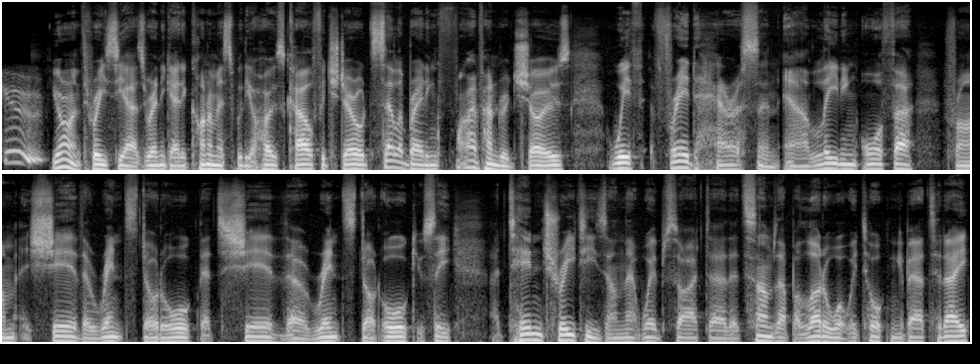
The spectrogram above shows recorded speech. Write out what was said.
huge. You're on 3CR's Renegade Economist with your host, Karl Fitzgerald, celebrating 500 shows with Fred Harrison, our leading author from sharetherents.org. That's sharetherents.org. You'll see uh, 10 treaties on that website uh, that sums up a lot of what we're talking about today.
